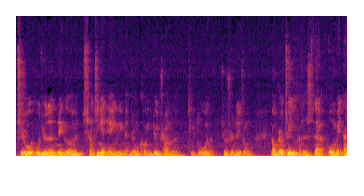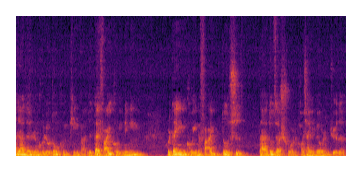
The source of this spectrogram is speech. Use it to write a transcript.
其实我我觉得那个像经典电影里面这种口音对不上的挺多的，就是那种，但我不知道这个可能是在欧美，大家的人口流动很频繁，就带法语口音的英语，或者带英语口音的法语，都是大家都在说的，好像也没有人觉得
